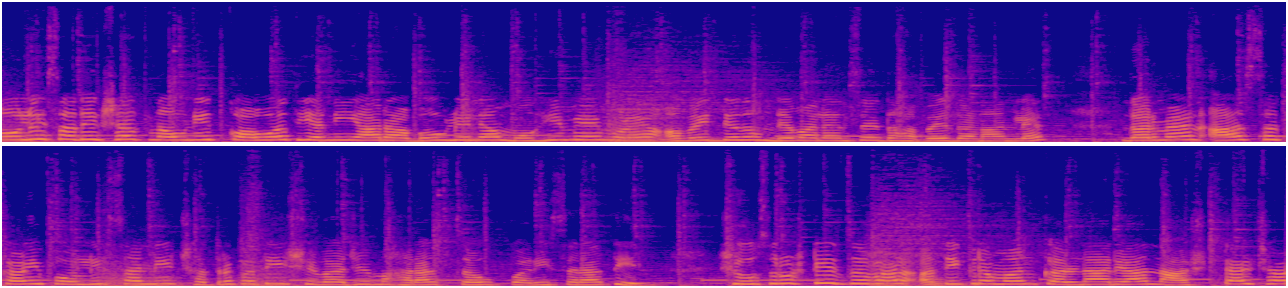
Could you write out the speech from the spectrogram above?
पोलीस अधीक्षक नवनीत कौवत यांनी या राबवलेल्या मोहिमेमुळे अवैध धंदेवाल्यांचे धाबे दणाणले. दरम्यान आज सकाळी पोलिसांनी छत्रपती शिवाजी महाराज चौक परिसरातील शिवसृष्टीजवळ अतिक्रमण करणाऱ्या नाश्त्याच्या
